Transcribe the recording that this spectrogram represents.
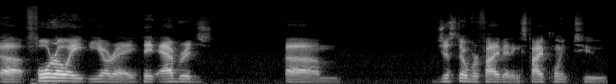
uh, 408 ERA. They averaged um, just over five innings, 5.2,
